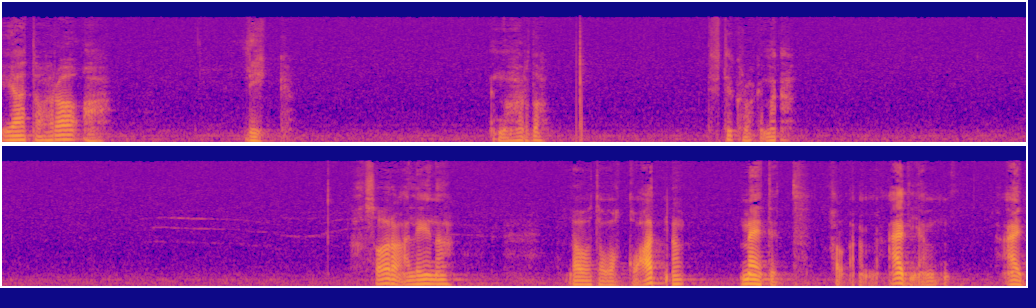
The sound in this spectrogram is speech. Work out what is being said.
يتراءى ليك؟ النهارده. تفتكروا يا جماعة؟ خسارة علينا لو توقعاتنا ماتت. عادي يعني عادي.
